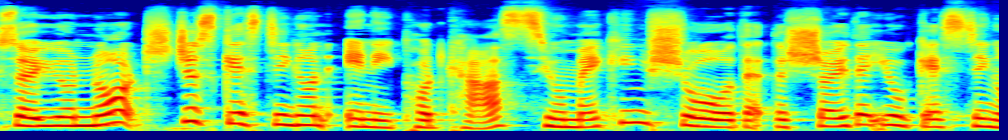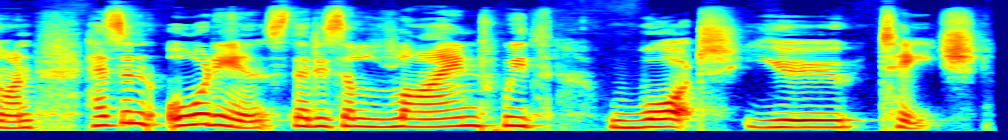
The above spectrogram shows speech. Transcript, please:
So you're not just guesting on any podcasts, you're making sure that the show that you're guesting on has an audience that is aligned with what you teach.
